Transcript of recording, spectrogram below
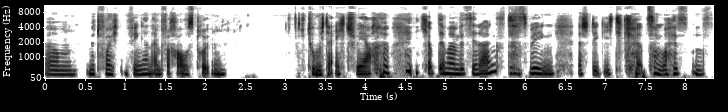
ähm, mit feuchten Fingern einfach ausdrücken ich tue mich da echt schwer. Ich habe da immer ein bisschen Angst, deswegen ersticke ich die Kerze meistens.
